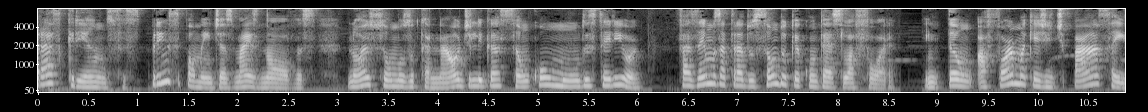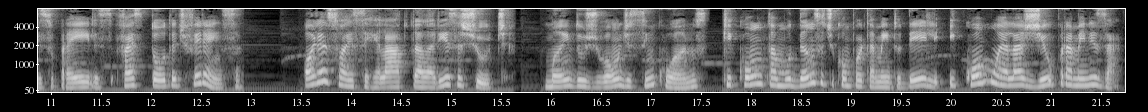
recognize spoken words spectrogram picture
Para as crianças, principalmente as mais novas, nós somos o canal de ligação com o mundo exterior. Fazemos a tradução do que acontece lá fora. Então, a forma que a gente passa isso para eles faz toda a diferença. Olha só esse relato da Larissa Schultz, mãe do João de 5 anos, que conta a mudança de comportamento dele e como ela agiu para amenizar.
